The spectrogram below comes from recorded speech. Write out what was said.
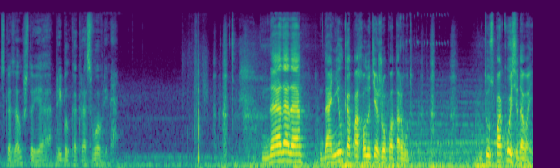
Сказал, что я прибыл как раз вовремя. Да-да-да. Данилка, походу, тебе жопу оторвут. Ты успокойся давай.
